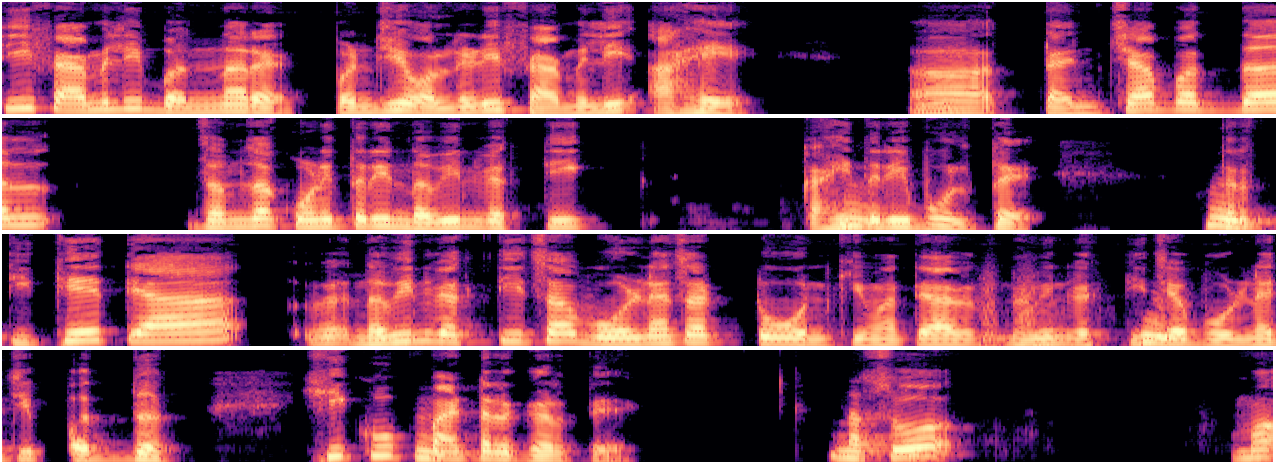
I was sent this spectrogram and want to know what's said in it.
ती फॅमिली बनणार आहे पण जी ऑलरेडी फॅमिली आहे त्यांच्याबद्दल समजा कोणीतरी नवीन व्यक्ती काहीतरी बोलतय तर तिथे त्या नवीन व्यक्तीचा बोलण्याचा टोन किंवा त्या नवीन व्यक्तीच्या बोलण्याची पद्धत ही खूप मॅटर करते. सो मग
